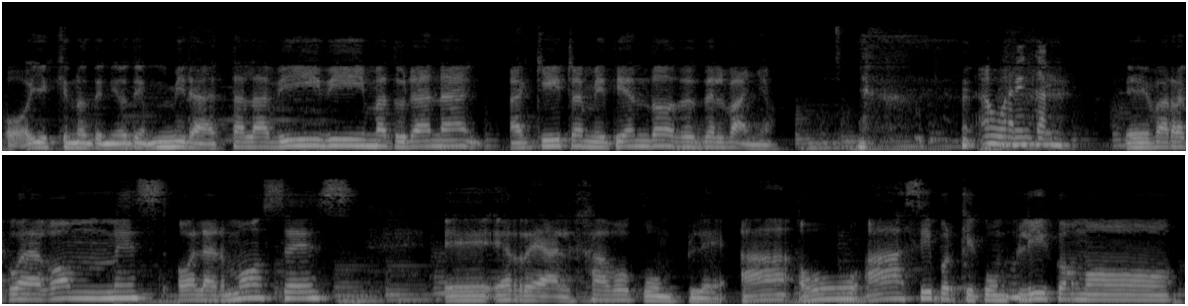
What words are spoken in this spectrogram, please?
Oye, es que no he tenido tiempo. Mira, está la Vivi Maturana aquí transmitiendo desde el baño. Aguanta. Venga. Eh, Barracuda Gómez, hola hermoses. Eh, es real, Javo cumple. Ah, oh, ah, sí, porque cumplí como.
